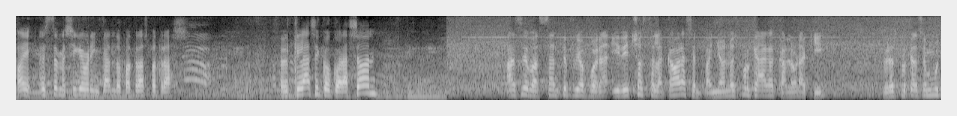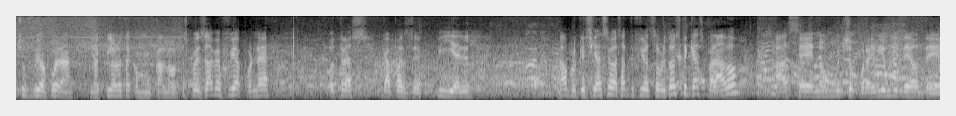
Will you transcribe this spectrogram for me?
Ay, este me sigue brincando para atrás, para atrás. El clásico corazón hace bastante frío afuera y de hecho hasta la cámara se empañó, no es porque haga calor aquí, pero es porque hace mucho frío afuera y aquí lo nota como calor. Después ya me fui a poner otras capas de piel. No, porque si hace bastante frío, sobre todo si te quedas parado. Hace no mucho por ahí vi un video de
